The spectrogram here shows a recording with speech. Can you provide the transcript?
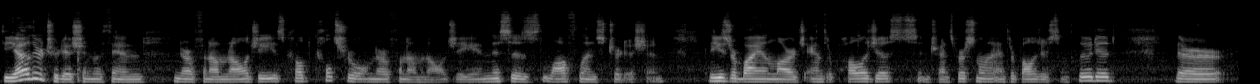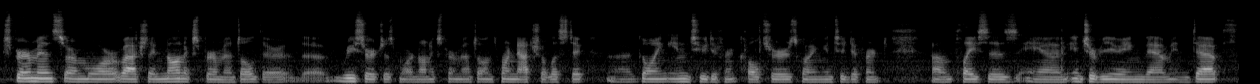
The other tradition within neurophenomenology is called cultural neurophenomenology, and this is Laughlin's tradition. These are by and large anthropologists and transpersonal anthropologists included. Their experiments are more, well, actually non-experimental. The research is more non-experimental and it's more naturalistic, uh, going into different cultures, going into different um, places and interviewing them in depth.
